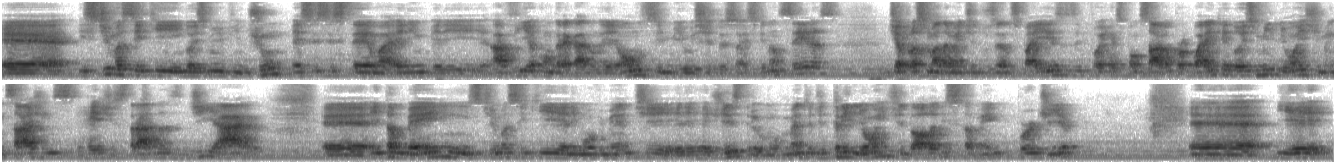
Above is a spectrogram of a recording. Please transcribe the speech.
É, Estima-se que em 2021 esse sistema ele, ele havia congregado nele 11 mil instituições financeiras de aproximadamente 200 países e foi responsável por 42 milhões de mensagens registradas diário. É, e também estima-se que ele movimente, ele registre o movimento de trilhões de dólares também por dia. É, e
